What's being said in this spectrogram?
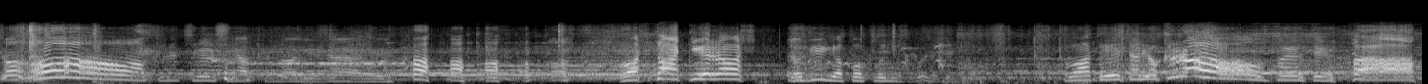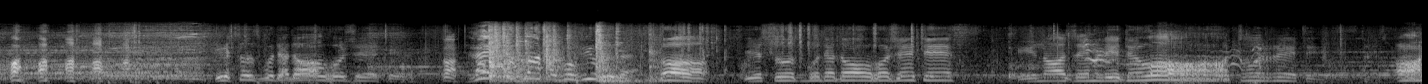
Чого кричиш, як навіжений? Останній раз тобі я поклонюсь, Боже ти. Кров пити. Ха-ха-ха-ха. Ісус буде довго жити. Геть позлата, бо вб'ю тебе. Ісус буде довго жити і на землі дила творити. А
